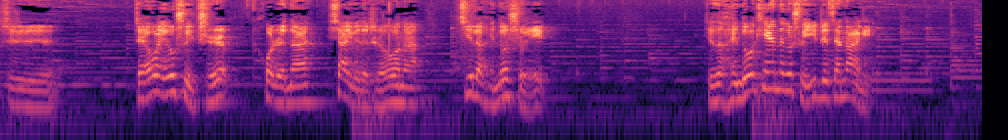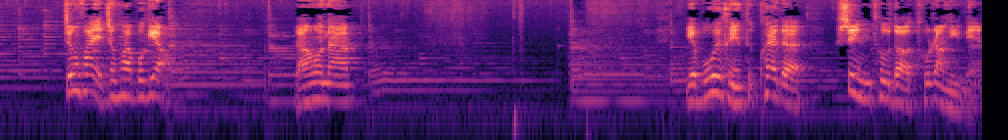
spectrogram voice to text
指宅外有水池，或者呢，下雨的时候呢，积了很多水。就是很多天那个水一直在那里，蒸发也蒸发不掉，然后呢，也不会很快的渗透到土壤里面。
